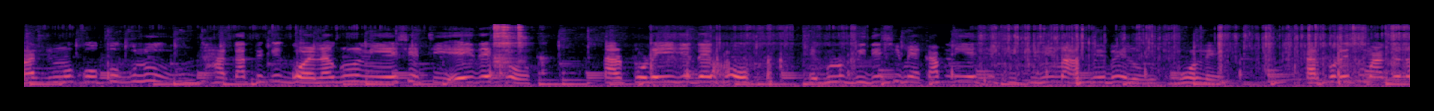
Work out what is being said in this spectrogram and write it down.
তোমার জন্য কতগুলো ঢাকা থেকে গয়নাগুলো নিয়ে এসেছি। এই দেখো তারপরে এই যে দেখো এগুলো বিদেশি মেকআপ নিয়ে এসেছি তুমি মাখবে বেরো বলে। তারপরে তোমার জন্য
